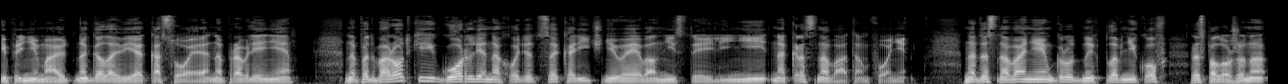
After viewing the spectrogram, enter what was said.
и принимают на голове косое направление. На подбородке и горле находятся коричневые волнистые линии на красноватом фоне. Над основанием грудных плавников расположено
